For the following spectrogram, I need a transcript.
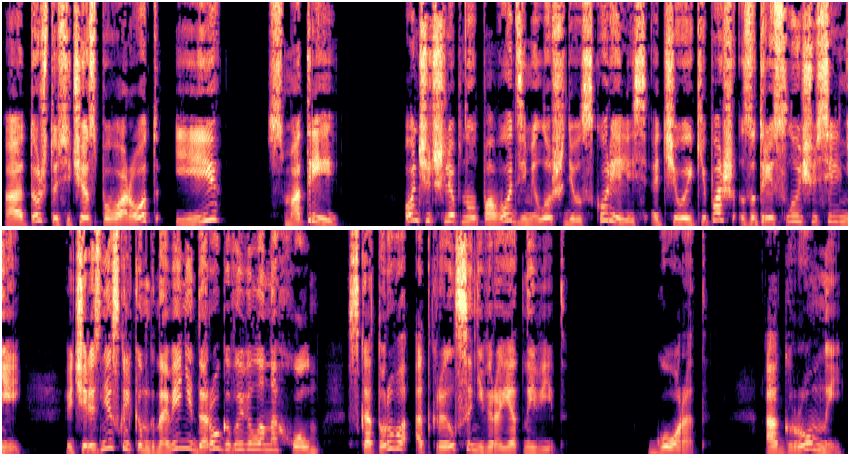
А то, что сейчас поворот и... Смотри! Он чуть шлепнул поводьями, лошади ускорились, отчего экипаж затрясло еще сильней, и через несколько мгновений дорога вывела на холм, с которого открылся невероятный вид. Город. Огромный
